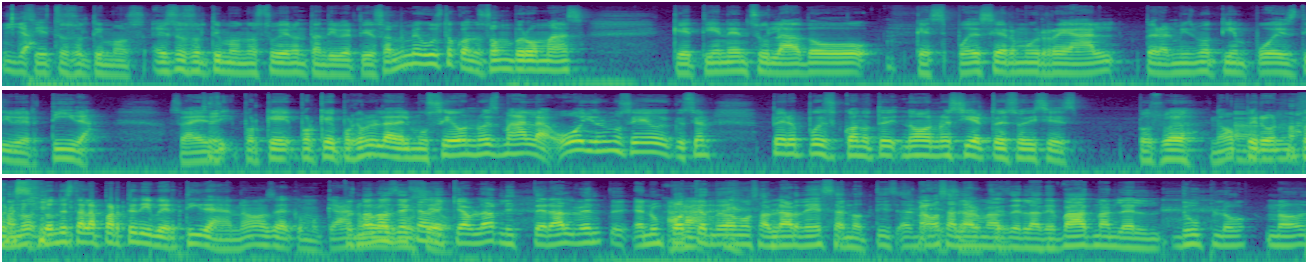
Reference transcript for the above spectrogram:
Y ya. Sí, estos últimos, estos últimos no estuvieron tan divertidos. A mí me gusta cuando son bromas que tienen su lado que puede ser muy real, pero al mismo tiempo es divertida. O sea, es porque, porque, por ejemplo, la del museo no es mala. Oye, un museo de cuestión. Pero pues cuando te. No, no es cierto eso, dices pues, ¿no? Ah, pero, pero no, ¿dónde está la parte divertida, no? O sea, como que... Ah, pues no, nos deja de qué hablar, literalmente. En un podcast no vamos a hablar de esa noticia, vamos a hablar más de la de Batman, el duplo, ¿no?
